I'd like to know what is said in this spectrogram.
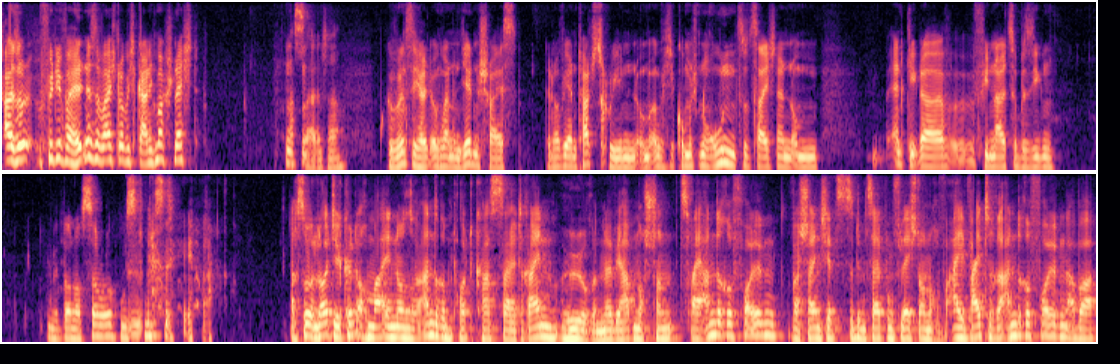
Also für die Verhältnisse war ich, glaube ich, gar nicht mal schlecht. Was, Alter? Gewöhnst dich halt irgendwann an jeden Scheiß. Genau wie ein Touchscreen, um irgendwelche komischen Runen zu zeichnen, um Endgegner final zu besiegen. Mit Dawn of Sorrow, Hust, Hust. Ja. Ach so, Leute, ihr könnt auch mal in unsere anderen Podcasts halt reinhören. Ne? Wir haben noch schon zwei andere Folgen. Wahrscheinlich jetzt zu dem Zeitpunkt vielleicht auch noch wei- weitere andere Folgen, aber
